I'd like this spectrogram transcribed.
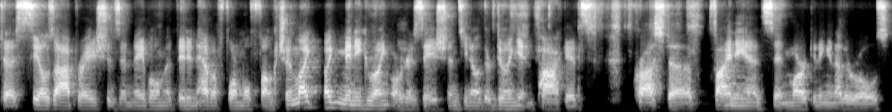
to sales operations enablement. They didn't have a formal function like like many growing organizations. You know, they're doing it in pockets across uh, finance and marketing and other roles.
